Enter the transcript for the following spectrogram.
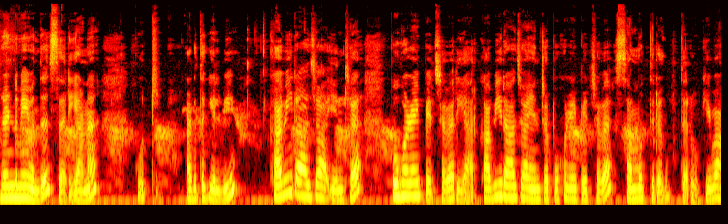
ரெண்டுமே வந்து சரியான கூற்று. அடுத்த கேள்வி. கவிராஜா என்ற புகழை பெற்றவர் யார்? கவிராஜா என்ற புகழை பெற்றவர் சமுத்திரகுப்தர். ஓகேவா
